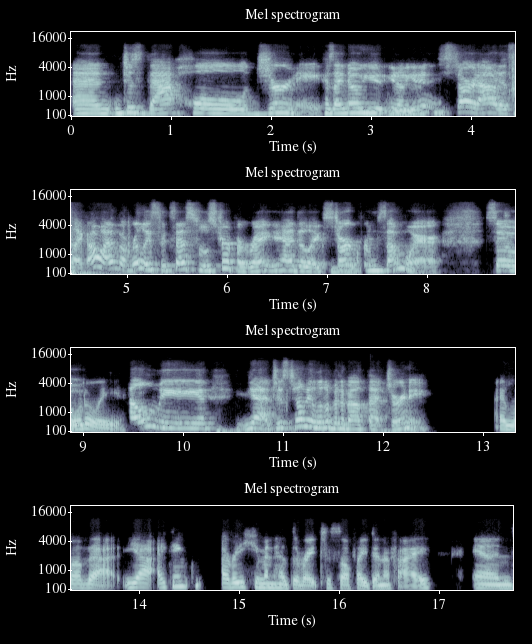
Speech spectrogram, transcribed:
and just that whole journey. Because I know you you know you mm-hmm. didn't start out as like, oh, I'm a really successful stripper, right? You had to like start mm-hmm. from somewhere. So, totally. Tell me, yeah, just tell me a little bit about that journey. I love that. Yeah, I think every human has the right to self identify. And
